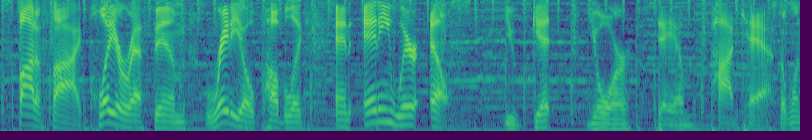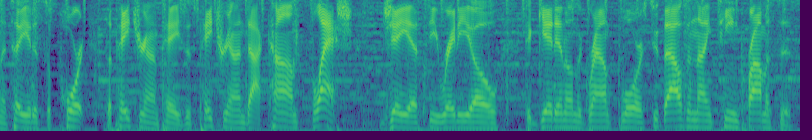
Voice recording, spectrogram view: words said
Spotify, Player FM, Radio Public, and anywhere else you get your damn podcast. I want to tell you to support the Patreon page. It's patreon.com slash JSC Radio to get in on the ground floors. 2019 promises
